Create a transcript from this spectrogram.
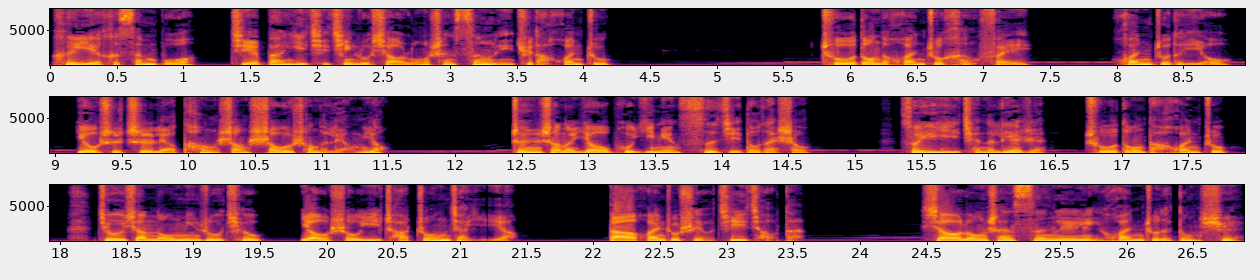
黑爷和三伯结伴一起进入小龙山森林去打獾猪。初冬的獾猪很肥，獾猪的油又是治疗烫伤、烧伤的良药。镇上的药铺一年四季都在收，所以以前的猎人初冬打獾猪，就像农民入秋要收一茬庄稼一样。打獾猪是有技巧的。小龙山森林里獾猪的洞穴，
